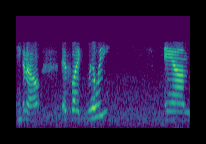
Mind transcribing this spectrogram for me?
you know, it's like really, and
